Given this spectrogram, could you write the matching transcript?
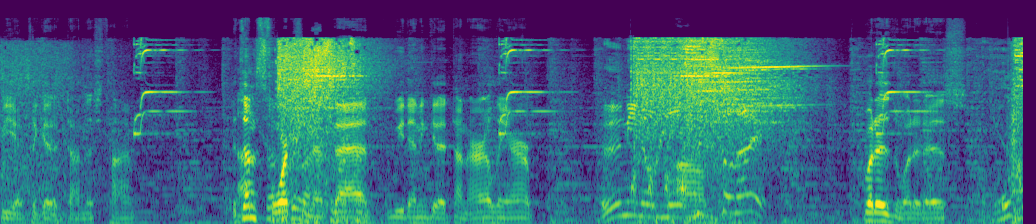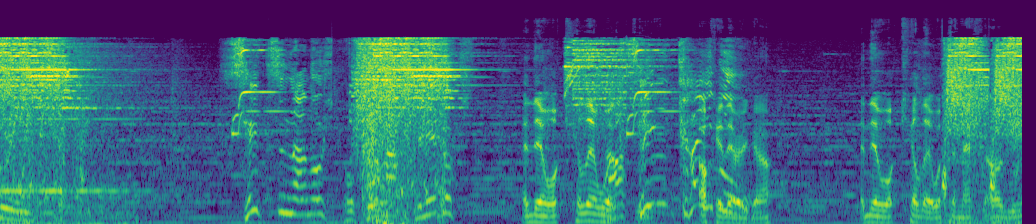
be able to get it done this time. It's unfortunate that we didn't get it done earlier. Um, what is what it is. And then we'll kill it with... Okay, there we go. And then we'll kill it with the next Augie.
